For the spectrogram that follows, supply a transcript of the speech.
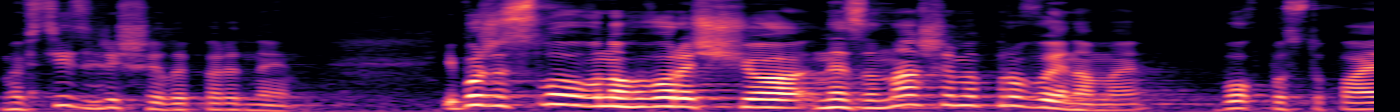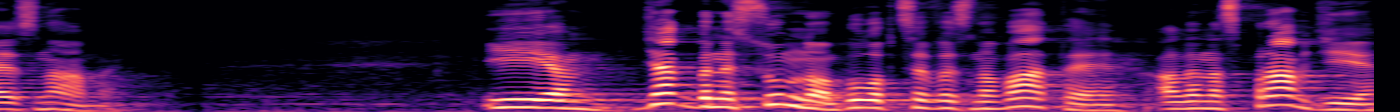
Ми всі згрішили перед Ним. І Боже Слово, воно говорить, що не за нашими провинами Бог поступає з нами. І як би не сумно було б це визнавати, але насправді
